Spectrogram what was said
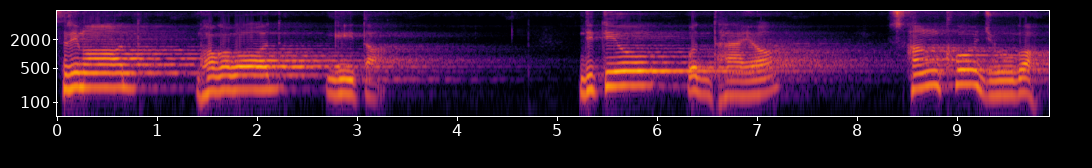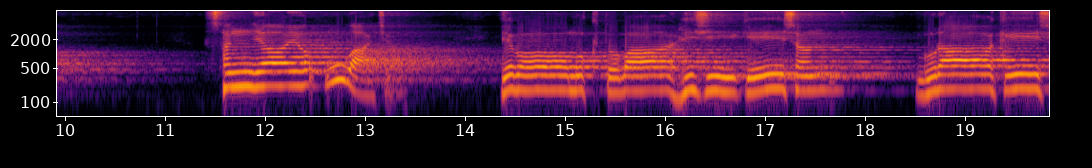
শ্রীমদ্ ভগবদ গীতা। দ্বিতীয় অধ্যায় সাংখ্যযোগ সঞ্জয় উবাচ। এব মুক্তবা হৃষিকেশং গুড়াকেশ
